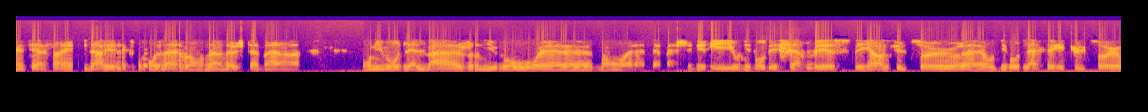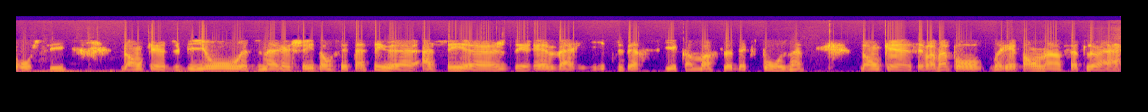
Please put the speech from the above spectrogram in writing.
Saint-Hyacinthe. Puis dans les exposants, ben, on en a justement au niveau de l'élevage, au niveau euh, bon euh, de la machinerie, au niveau des services, des grandes cultures, euh, au niveau de la sériculture aussi, donc du bio, du maraîcher. Donc c'est assez assez je dirais varié, diversifié comme offre d'exposants. Donc c'est vraiment pour répondre en fait là, à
